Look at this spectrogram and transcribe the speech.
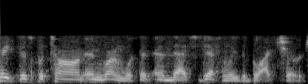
take this baton and run with it? And that's definitely the black church.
